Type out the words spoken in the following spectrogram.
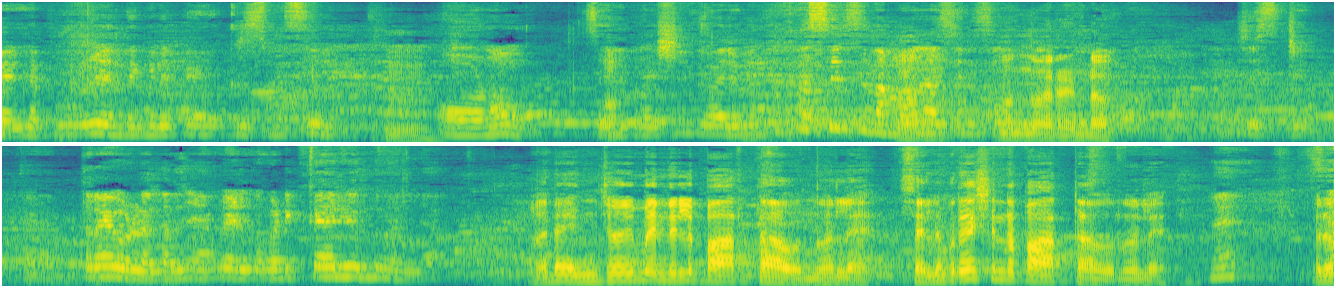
വല്ലപ്പോഴും എന്തെങ്കിലുമൊക്കെ ക്രിസ്മസും ഓണവും സെലിബ്രേഷൻ ഒക്കെ വരുമ്പോൾ ഒന്നോ രണ്ടോ? ജസ്റ്റ് അത്രേ ഉള്ളൂ. ഞാൻ വെള്ളപടിക്കാരിയൊന്നും അല്ല ഒരു എൻജോയ്മെന്റിൽ പാർട്ടാവുന്നു അല്ലേ? സെലിബ്രേഷന്റെ പാർട്ടാവുന്നു അല്ലേ? ഒരു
